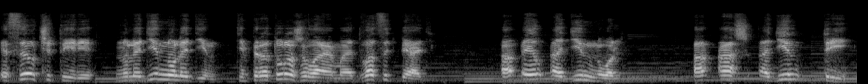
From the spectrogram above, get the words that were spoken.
SL4 0101. Температура желаемая 25. AL10. AH13.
